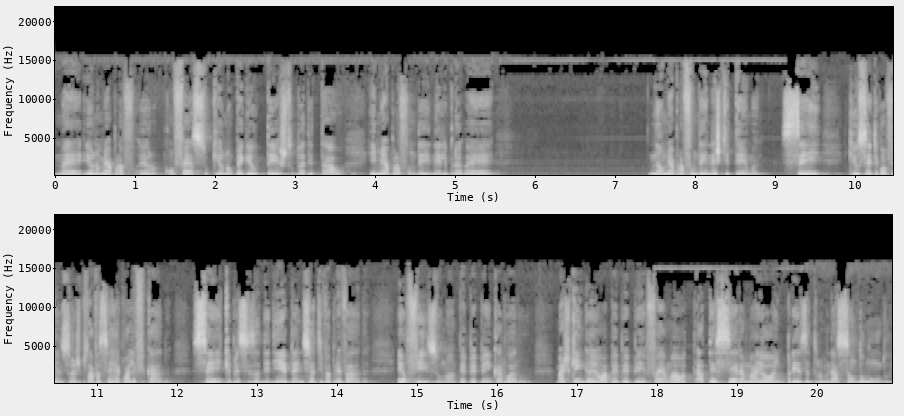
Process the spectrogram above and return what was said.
Né? Eu, não me aprof... eu confesso que eu não peguei o texto do edital e me aprofundei nele. É... Não me aprofundei neste tema. Sei que o centro de convenções precisava ser requalificado. Sei que precisa de dinheiro da iniciativa privada. Eu fiz uma PPP em Caruaru, mas quem ganhou a PPP foi a, maior, a terceira maior empresa de iluminação do mundo,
